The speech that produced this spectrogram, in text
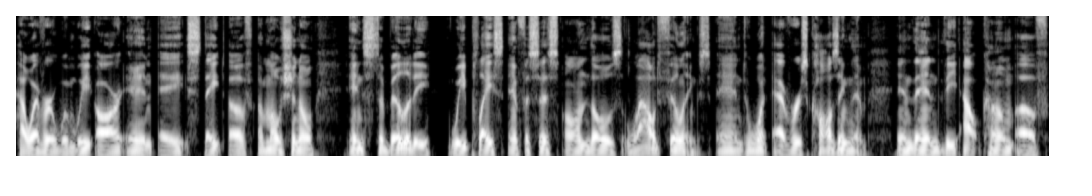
However, when we are in a state of emotional instability, we place emphasis on those loud feelings and whatever's causing them. And then the outcome of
